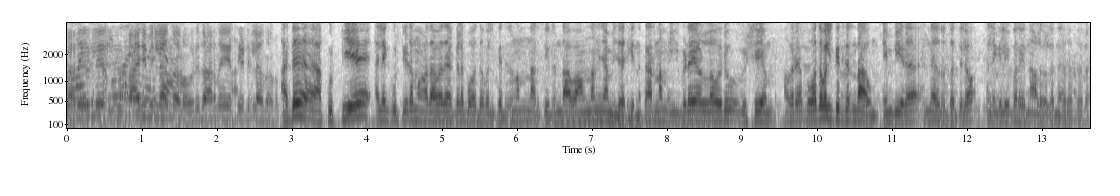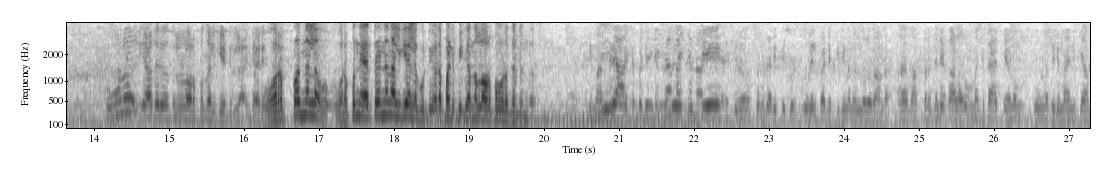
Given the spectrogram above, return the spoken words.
പറഞ്ഞതിൽ കാര്യമില്ല എന്നാണോ ഒരു ധാരണ എത്തിയിട്ടില്ല എന്നാണോ? അത് ആ കുട്ടിയെ അല്ലെങ്കിൽ കുട്ടിയുടെ മാതാപിതാക്കളെ ബോധവൽക്കരണം നടത്തിയിട്ടുണ്ടാവാം എന്നാണ് ഞാൻ വിചാരിക്കുന്നത്. കാരണം ഇവിടെയുള്ള ഒരു വിഷയം അവരെ ബോധവൽക്കരിച്ചിട്ടുണ്ടാവും എം പിയുടെ നേതൃത്വത്തിലോ അല്ലെങ്കിൽ ഈ പറയുന്ന ആളുകളുടെ നേതൃത്വത്തിലോ. സ്കൂൾ യാതൊരു വിധത്തിലുള്ള ഉറപ്പ് നൽകിയിട്ടില്ല ഉറപ്പെന്നല്ല ഉറപ്പ് നേരത്തെ തന്നെ നൽകിയല്ലോ കുട്ടികളെ പഠിപ്പിക്കാന്നുള്ള ഉറപ്പ് കൊടുത്തിട്ടുണ്ട്. ഈ മന്ത്രി ആവശ്യപ്പെട്ടിരിക്കുന്നത് കുട്ടിയെ ശിരോവസ്ത്രം ധരിപ്പിച്ച് സ്കൂളിൽ പഠിപ്പിക്കണം എന്നുള്ളതാണ്. ആ വസ്ത്രത്തിന്റെ കളറും മറ്റു പാറ്റേണും സ്കൂളിന് തീരുമാനിക്കാം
